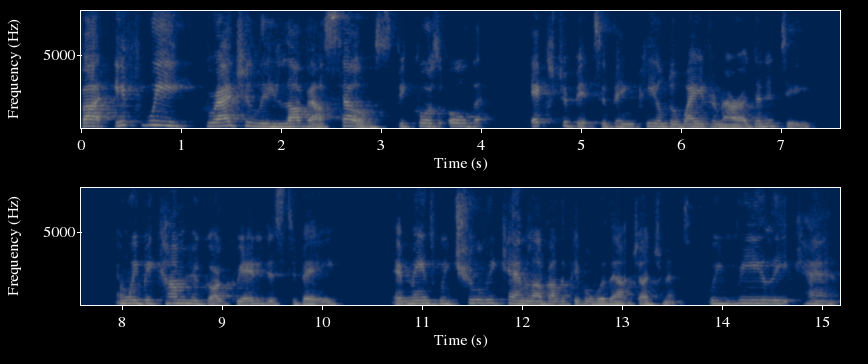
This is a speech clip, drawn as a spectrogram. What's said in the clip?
But if we gradually love ourselves because all the extra bits are being peeled away from our identity, and we become who God created us to be, it means we truly can love other people without judgment. We really can.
